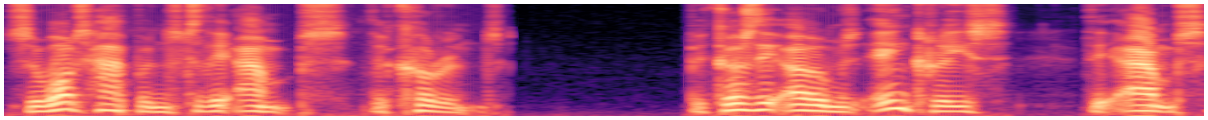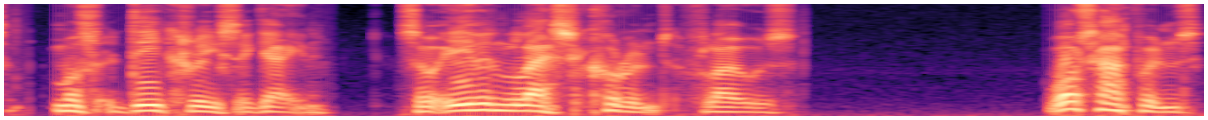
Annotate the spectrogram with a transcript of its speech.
So what happens to the amps, the current? Because the ohms increase, the amps must decrease again, so even less current flows. What happens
